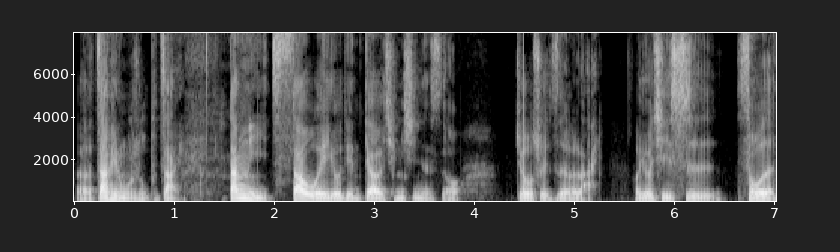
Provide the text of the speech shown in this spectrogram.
呃，诈骗无所不在，当你稍微有点掉以轻心的时候，就随之而来。哦尤其是熟人，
